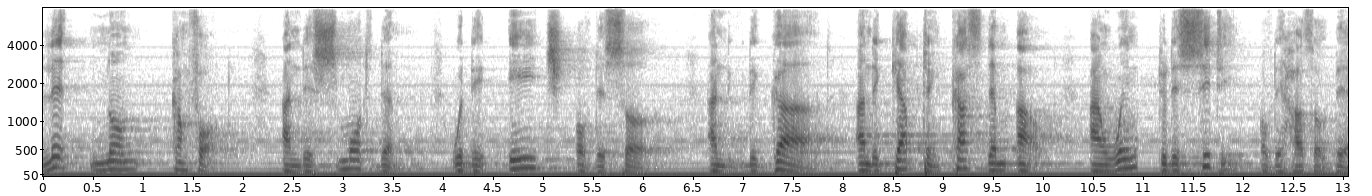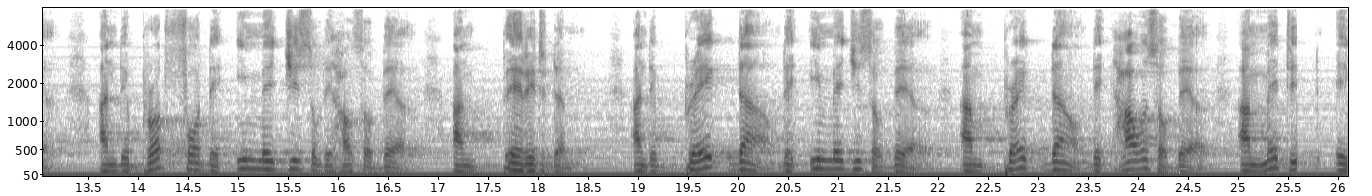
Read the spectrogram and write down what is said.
Let none come forth. And they smote them with the edge of the sword. And the guard and the captain cast them out and went to the city of the house of Baal. And they brought forth the images of the house of Baal and buried them. And they break down the images of Baal and break down the house of Baal and made it a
